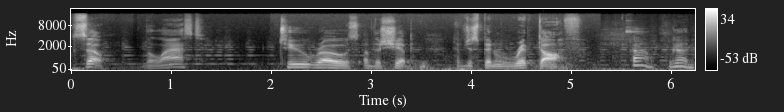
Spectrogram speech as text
So, the last two rows of the ship have just been ripped off. Oh, good.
